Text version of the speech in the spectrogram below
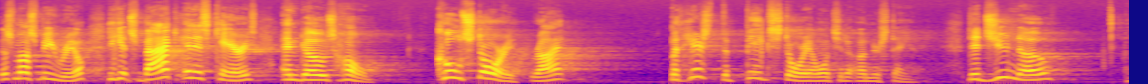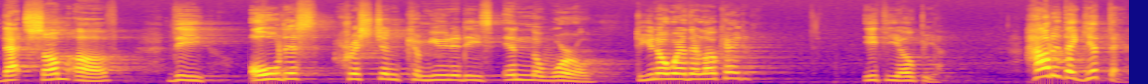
This must be real. He gets back in his carriage and goes home. Cool story, right? But here's the big story I want you to understand. Did you know that some of the oldest Christian communities in the world, do you know where they're located? Ethiopia. How did they get there?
